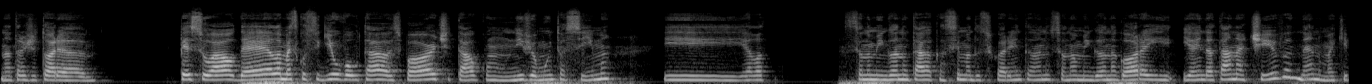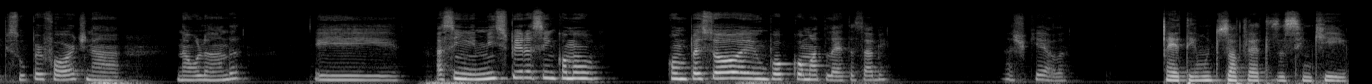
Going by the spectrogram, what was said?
na trajetória pessoal dela, mas conseguiu voltar ao esporte e tal, com um nível muito acima. E ela, se eu não me engano, tá acima dos 40 anos, se eu não me engano, agora, e, e ainda tá nativa, né, numa equipe super forte na, na Holanda. E, assim, me inspira, assim, como, como pessoa e um pouco como atleta, sabe? Acho que é ela. É, tem muitos atletas, assim, que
